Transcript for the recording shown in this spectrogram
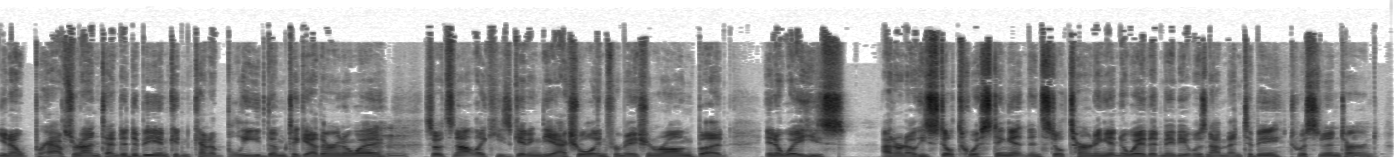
you know, perhaps are not intended to be and can kind of bleed them together in a way. Mm-hmm. So it's not like he's getting the actual information wrong, but in a way he's I don't know, he's still twisting it and still turning it in a way that maybe it was not meant to be twisted and turned. Mm-hmm.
